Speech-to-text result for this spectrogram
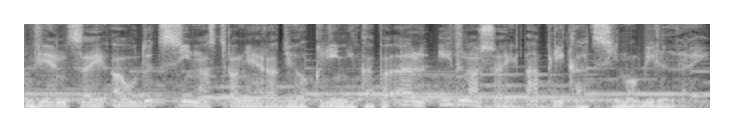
Więcej audycji na stronie radioklinika.pl i w naszej aplikacji mobilnej.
